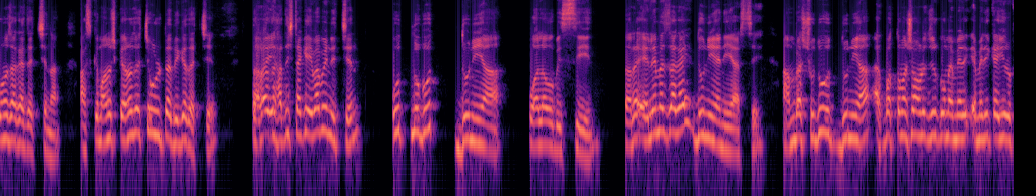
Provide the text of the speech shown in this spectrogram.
কোনো জায়গায় যাচ্ছে না। আজকে মানুষ কেন যাচ্ছে? উল্টা দিকে যাচ্ছে। তারা এই হাদিসটাকে এভাবে নিচ্ছেন, উতলুবুত দুনিয়া ওয়ালাউ বিসিন তারা এলেমের জায়গায় দুনিয়া নিয়ে আসছে। আমরা শুধু দুনিয়া, বর্তমান সময় যেরকম আমেরিকা, ইউরোপ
